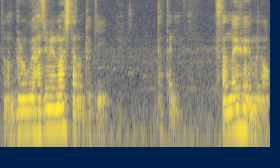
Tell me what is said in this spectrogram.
そのブログ始めましたの時だったりスタンド FM の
